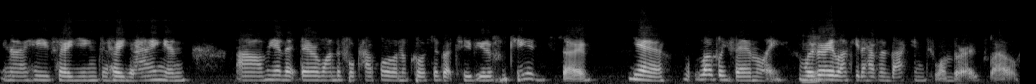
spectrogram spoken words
you know he's her yin to her yang, and um, yeah, that they're a wonderful couple, and of course they've got two beautiful kids. So yeah, lovely family. We're Yeah. very lucky to have them back in Toowoomba as well.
